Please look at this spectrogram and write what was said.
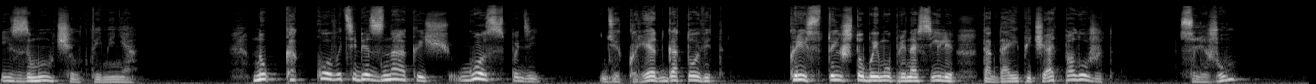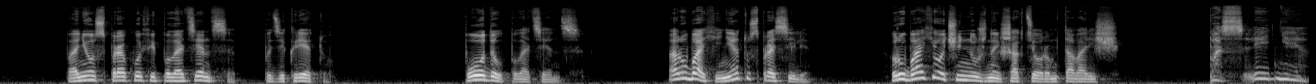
Измучил ты меня. Ну, какого тебе знака еще, Господи? Декрет готовит. Кресты, чтобы ему приносили, тогда и печать положит. Слежу. Понес Прокофий полотенце по декрету. Подал полотенце. А рубахи нету, спросили. Рубахи очень нужны шахтерам, товарищ. Последнее,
